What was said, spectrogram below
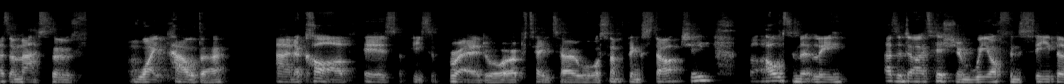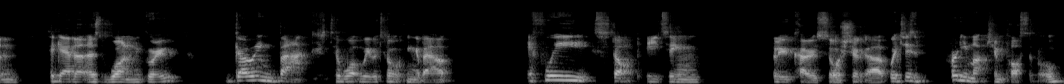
as a mass of white powder, and a carb is a piece of bread or a potato or something starchy. But ultimately, as a dietitian, we often see them together as one group. Going back to what we were talking about, if we stop eating glucose or sugar, which is pretty much impossible,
